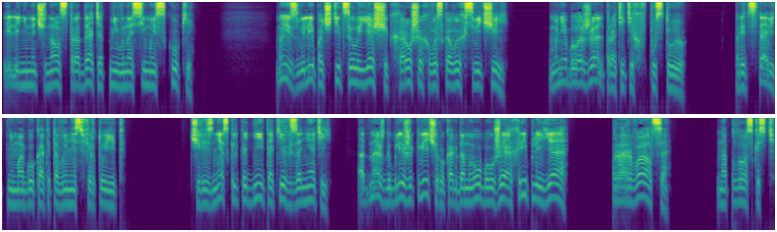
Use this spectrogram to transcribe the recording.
или не начинал страдать от невыносимой скуки. Мы извели почти целый ящик хороших восковых свечей. Мне было жаль тратить их впустую. Представить не могу, как это вынес Фертуит. Через несколько дней таких занятий, однажды ближе к вечеру, когда мы оба уже охрипли, я прорвался на плоскость.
